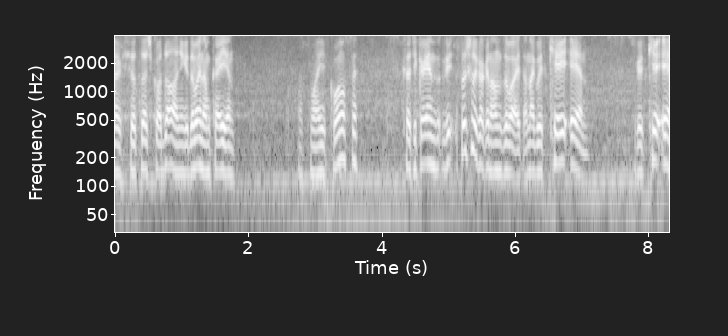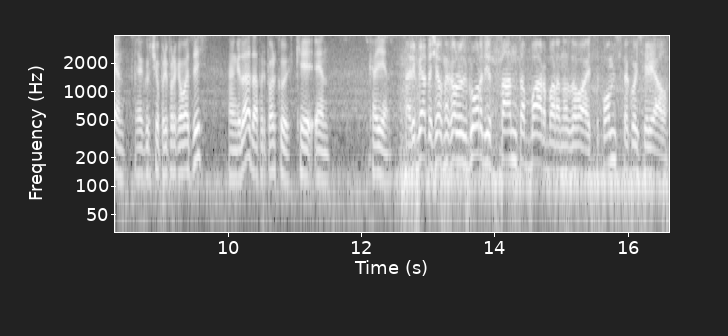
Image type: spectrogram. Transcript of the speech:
Так, все, тачку отдал. Они говорят, давай нам Каен. Вот мои конусы. Кстати, вы слышали, как она называет? Она говорит КН. Говорит КН. Я говорю, что, припарковать здесь? Она говорит, да, да, припаркуй. КН. Каен. А, ребята, сейчас нахожусь в городе Санта-Барбара называется. Помните такой сериал?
